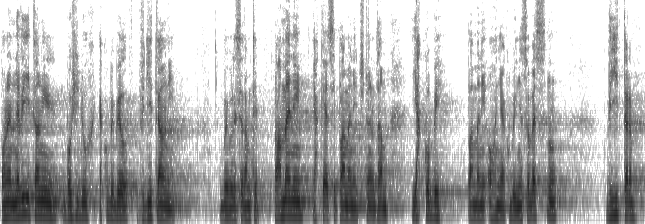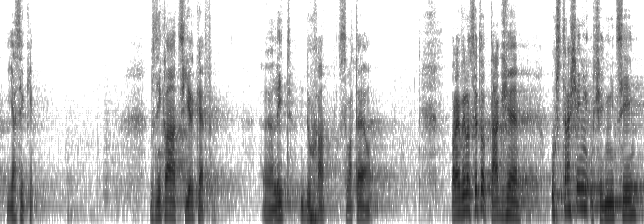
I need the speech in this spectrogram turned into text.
On je neviditelný Boží duch, jako by byl viditelný. Objevily se tam ty plameny, jakési plameny, čteno tam jakoby plameny ohně, jakoby něco ve snu, vítr, jazyky. Vznikla církev, eh, lid ducha svatého. Projevilo se to tak, že ustrašení učedníci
